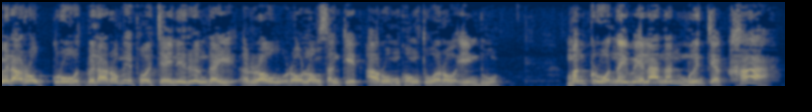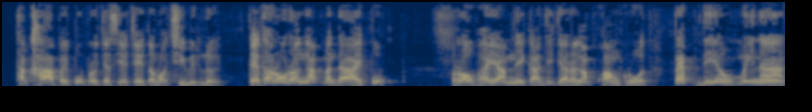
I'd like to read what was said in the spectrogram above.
เวลาเราโกรธ เวลาเราไม่พอใจในเรื่องใด เราเราลองสังเกตอารมณ์ของตัวเราเองดู มันโกรธในเวลานั้นเหมือนจะฆ่า ถ้าฆ่าไปปุ๊บเราจะเสียใจตลอดชีวิตเลย แต่ถ้าเราระงับมันได้ปุ๊บเราพยายามในการที่จะระงับความโกรธ แป๊บเดียวไม่นาน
